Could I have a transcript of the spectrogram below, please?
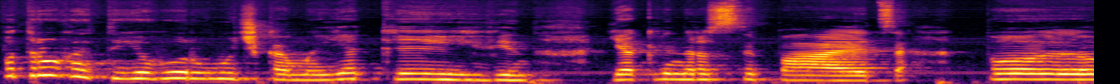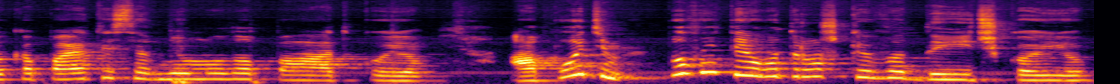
потрогайте його ручками, який він, як він розсипається, покопайтеся в ньому лопаткою, а потім полийте його трошки водичкою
